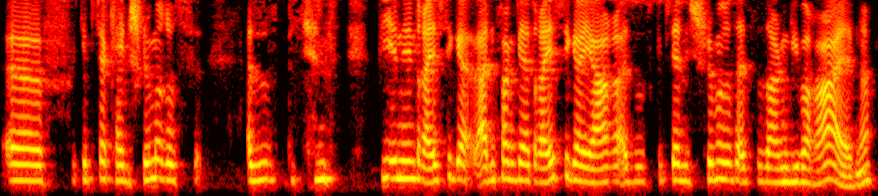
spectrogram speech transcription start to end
äh, gibt ja kein Schlimmeres also es ist ein bisschen wie in den 30er, Anfang der 30er Jahre. Also es gibt ja nichts Schlimmeres, als zu sagen liberal. Ne?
